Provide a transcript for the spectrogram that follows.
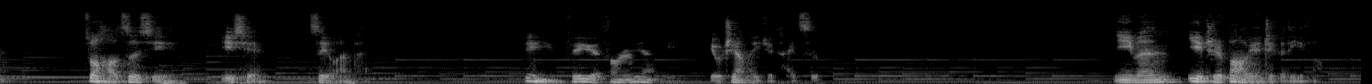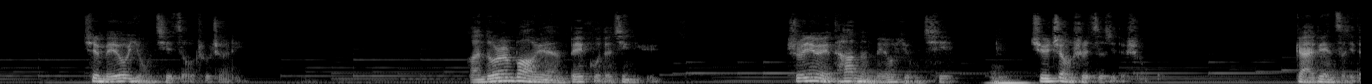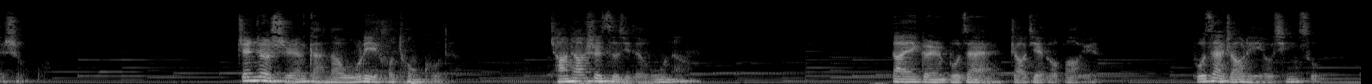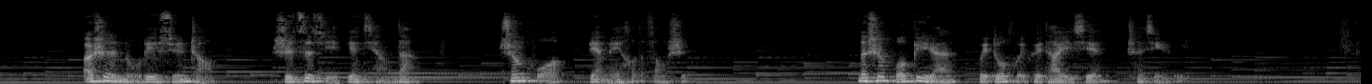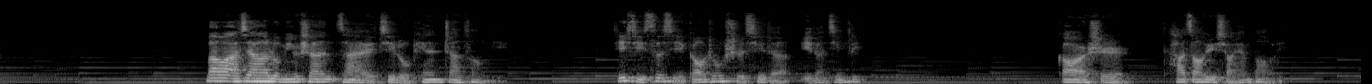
做好自己，一切自有安排。电影《飞越疯人院》里有这样的一句台词。你们一直抱怨这个地方，却没有勇气走出这里。很多人抱怨悲苦的境遇，是因为他们没有勇气去正视自己的生活，改变自己的生活。真正使人感到无力和痛苦的，常常是自己的无能。当一个人不再找借口抱怨，不再找理由倾诉。而是努力寻找，使自己变强大，生活变美好的方式。那生活必然会多回馈他一些称心如意。漫画家陆明山在纪录片《绽放》里，提起自己高中时期的一段经历。高二时，他遭遇校园暴力，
